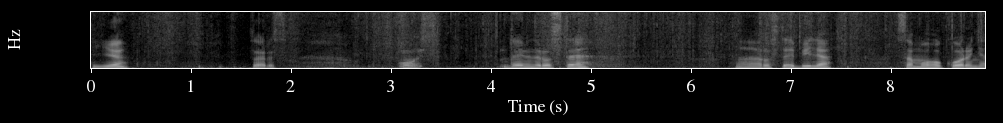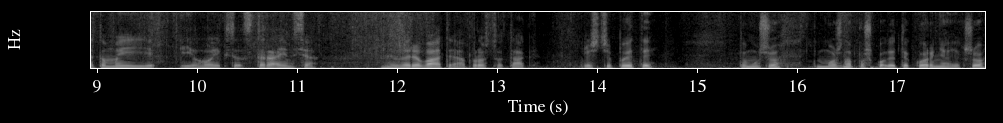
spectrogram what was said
є. Зараз ось де він росте. А, росте біля самого кореня, то ми його як стараємося не виривати, а просто так прищепити, тому що можна пошкодити кореня, якщо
